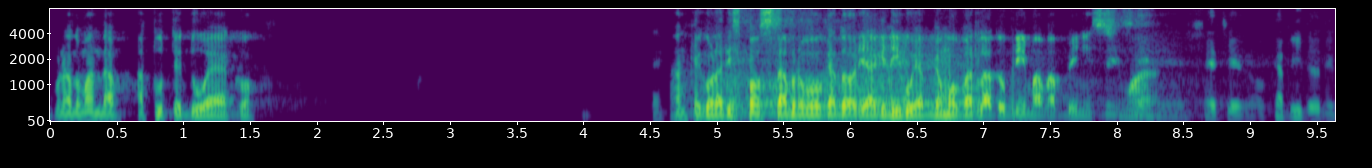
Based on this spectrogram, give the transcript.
Una domanda a tutte e due, ecco. Anche con la risposta provocatoria di cui abbiamo parlato prima va benissimo. Sì, eh. Senti, ho capito di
